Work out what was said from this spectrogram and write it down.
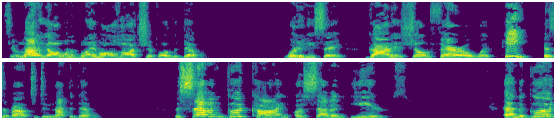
See, a lot of y'all want to blame all hardship on the devil. What did he say? God has showed Pharaoh what he is about to do, not the devil. The seven good kind are seven years. And the good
